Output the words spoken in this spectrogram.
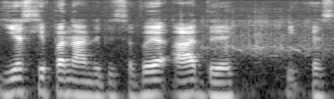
Если понадобится. ВАД и С.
